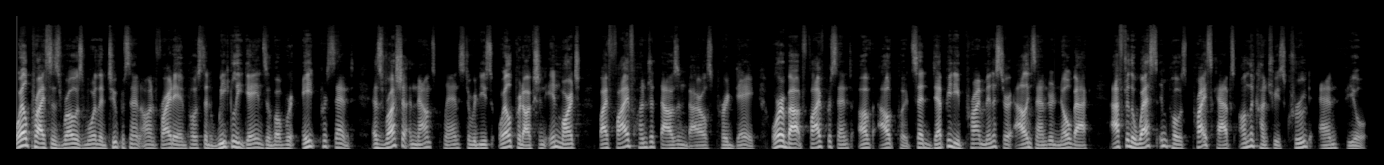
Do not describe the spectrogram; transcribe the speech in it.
Oil prices rose more than 2% on Friday and posted weekly gains of over 8% as Russia announced plans to reduce oil production in March by 500,000 barrels per day, or about 5% of output, said Deputy Prime Minister Alexander Novak after the West imposed price caps on the country's crude and fuel.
